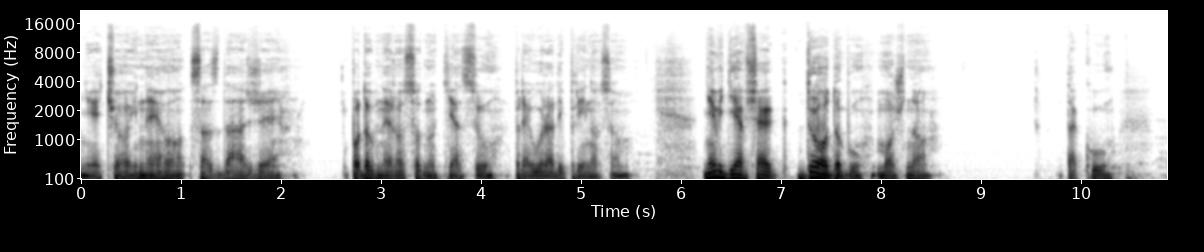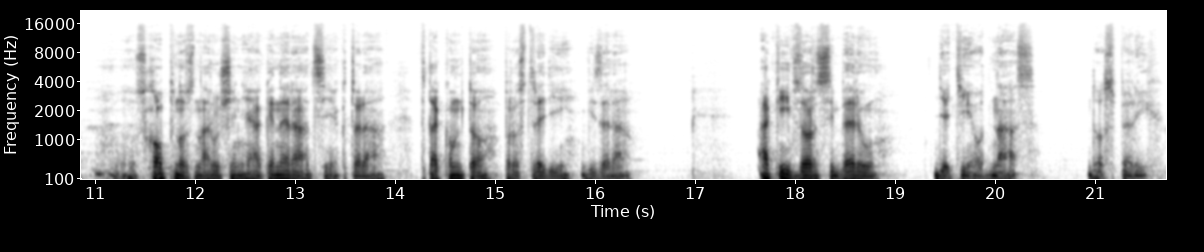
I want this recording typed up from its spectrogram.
niečo iného sa zdá, že podobné rozhodnutia sú pre úrady prínosom. Nevidia však dlhodobu možno takú schopnosť narušenia generácie, ktorá v takomto prostredí vyzerá. Aký vzor si berú deti od nás, dospelých?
